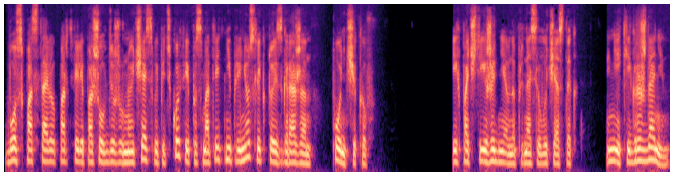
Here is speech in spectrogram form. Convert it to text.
Босс поставил портфель и пошел в дежурную часть выпить кофе и посмотреть, не принес ли кто из горожан пончиков. Их почти ежедневно приносил в участок некий гражданин.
